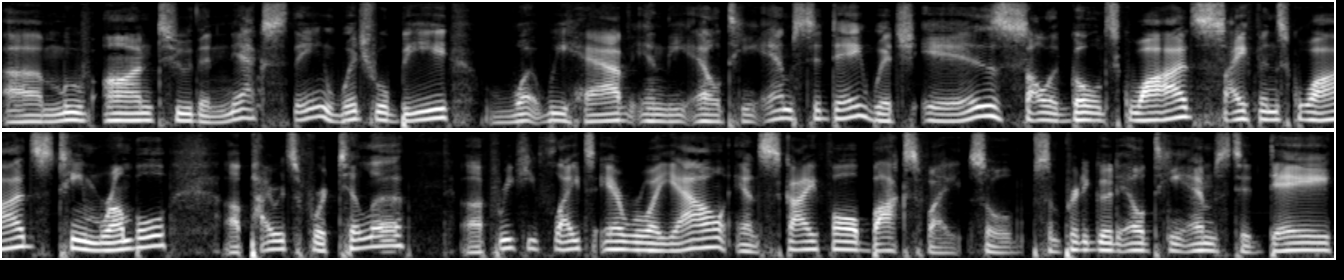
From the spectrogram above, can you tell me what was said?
uh, move on to the next thing, which will be what we have in the LTMs today, which is Solid Gold Squads, Siphon Squads, Team Rumble, uh, Pirates Fortilla. Uh, Freaky Flights Air Royale and Skyfall Box Fight. So, some pretty good LTMs today.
